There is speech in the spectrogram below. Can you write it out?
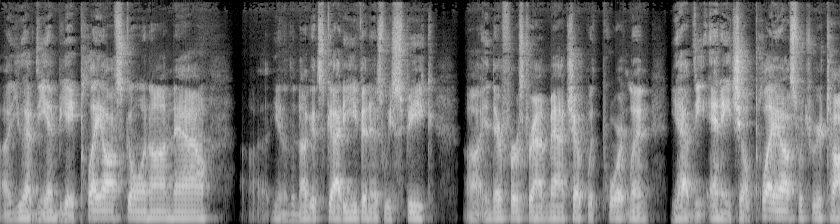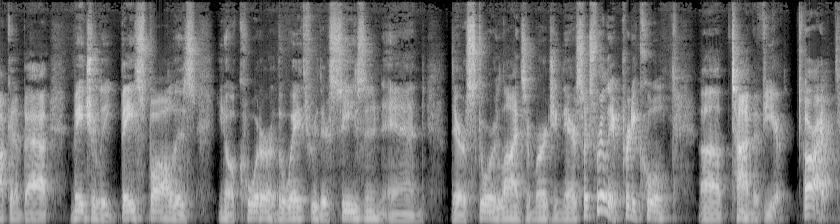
Uh, you have the NBA playoffs going on now. Uh, you know, the Nuggets got even as we speak uh, in their first round matchup with Portland. You have the NHL playoffs, which we were talking about. Major League Baseball is, you know, a quarter of the way through their season and there are storylines emerging there. So it's really a pretty cool uh, time of year. All right.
